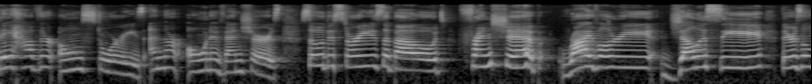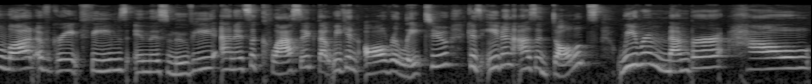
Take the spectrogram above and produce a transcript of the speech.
they have their own stories and their own adventures. So the story is about friendship, rivalry, jealousy. There's a lot of great themes in this movie, and it's a classic that we can all relate to because even as adults, we remember how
